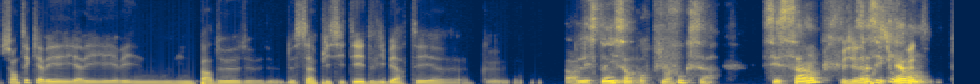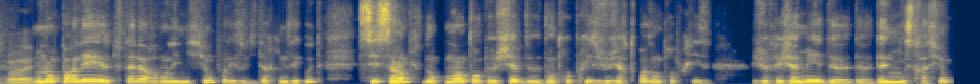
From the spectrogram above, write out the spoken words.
sentais qu'il y avait, il y avait, il y avait une, part de, de, de, simplicité, de liberté que. Alors l'Estonie, c'est encore plus fou que ça. C'est simple, ça c'est clair. On, on, en parlait tout à l'heure avant l'émission pour les auditeurs qui nous écoutent. C'est simple. Donc moi, en tant que chef d'entreprise, je gère trois entreprises je fais jamais d'administration.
